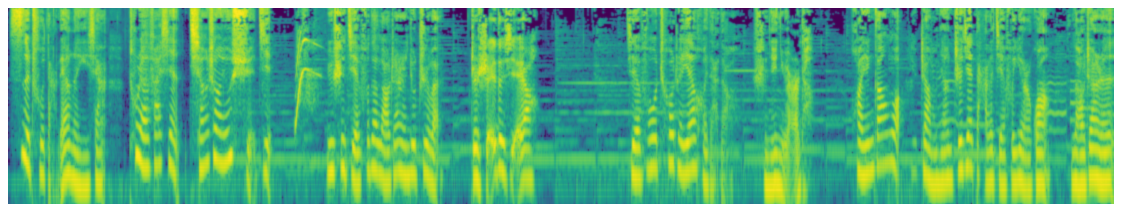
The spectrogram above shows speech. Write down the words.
四处打量了一下，突然发现墙上有血迹。于是姐夫的老丈人就质问：“这谁的血呀？”姐夫抽着烟回答道：“是你女儿的。”话音刚落，丈母娘直接打了姐夫一耳光。老丈人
